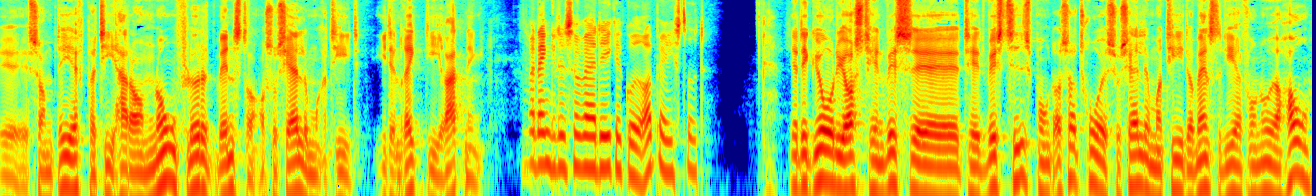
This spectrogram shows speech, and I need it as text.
øh, som DF-parti har der om nogen flyttet Venstre og Socialdemokratiet i den rigtige retning. Hvordan kan det så være, at det ikke er gået op af i stedet? Ja, det gjorde de også til, en vis, øh, til et vist tidspunkt, og så tror jeg, at Socialdemokratiet og Venstre, de har fundet ud af, hov,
